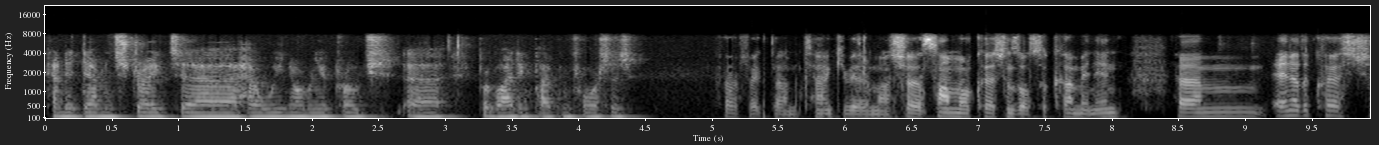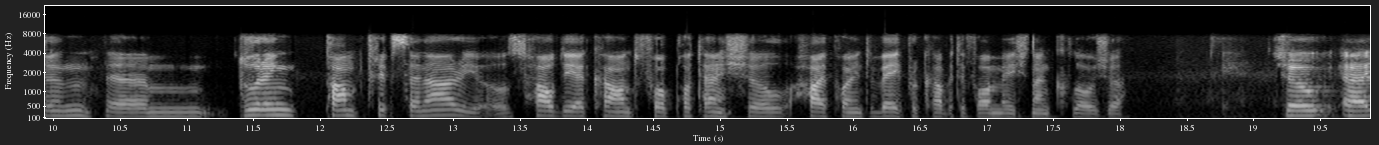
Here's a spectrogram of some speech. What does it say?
kind of demonstrate uh, how we normally approach uh, providing piping forces. Perfect, um, thank you very much. Uh, some more questions also coming in. Um, another question, um, during pump trip scenarios, how do you account for potential high point vapor cavity formation and closure? So, uh,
